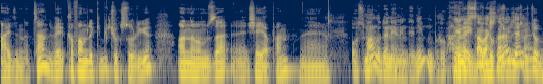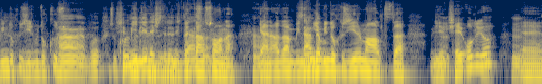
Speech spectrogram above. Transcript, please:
aydınlatan ve kafamdaki birçok soruyu anlamamıza e, şey yapan... Osmanlı döneminde değil mi bu? Hayır, Henüz savaştan önce mi? Yok 1929. Ha bu işte millileştirildikten sonra. sonra. Ha. Yani adam 1926'da Hı. şey oluyor. Hı. Hı. E,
